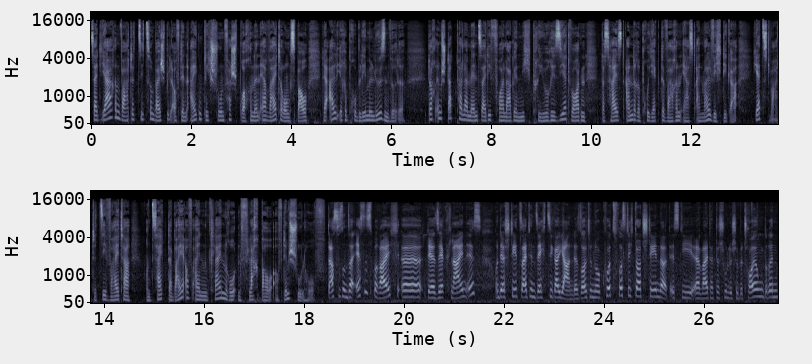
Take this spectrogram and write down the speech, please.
Seit Jahren wartet sie zum Beispiel auf den eigentlich schon versprochenen Erweiterungsbau, der all ihre Probleme lösen würde. Doch im Stadtparlament sei die Vorlage nicht priorisiert worden. Das heißt, andere Projekte waren erst einmal wichtiger. Jetzt wartet sie weiter und zeigt dabei auf einen kleinen roten Flachbau auf dem Schulhof. Das ist unser Essensbereich, äh, der sehr klein ist und der steht seit den 60er Jahren. Der sollte nur kurzfristig dort stehen. Dort ist die erweiterte schulische Betreuung drin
